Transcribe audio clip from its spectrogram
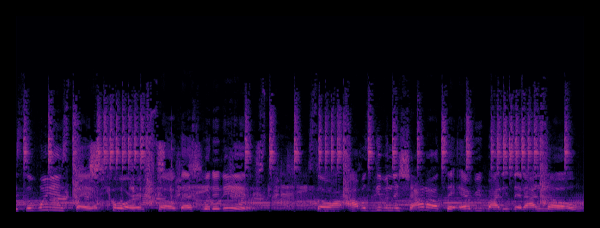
It's a Wednesday, of course, so that's what it is. So I was giving a shout out to everybody that I know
